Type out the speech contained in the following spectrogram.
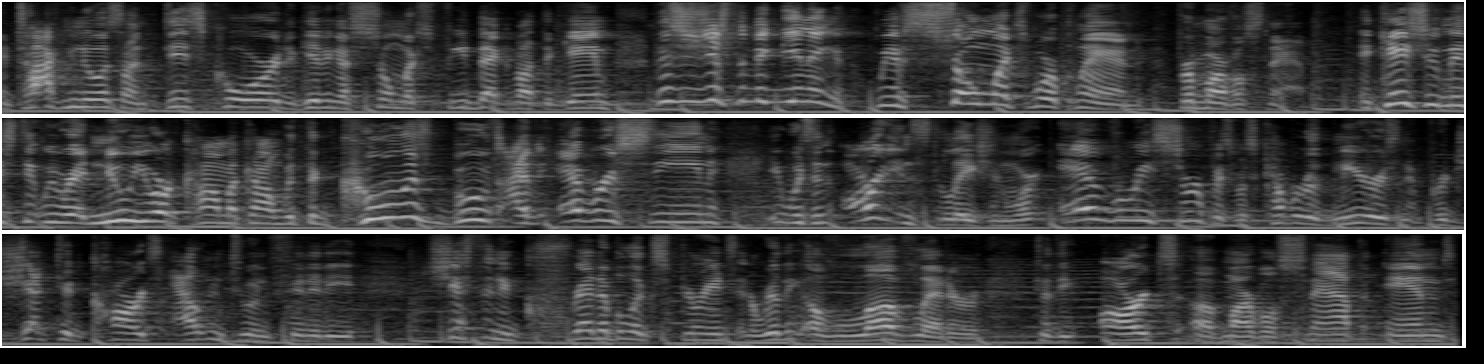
and talking to us on Discord and giving us so much feedback about the game. This is just the beginning. We have so much more planned for Marvel Snap. In case you missed it, we were at New York Comic Con with the coolest booth I've ever seen. It was an art installation where every surface was covered with mirrors and it projected cards out into infinity. Just an incredible experience and really a love letter to the art of Marvel Snap and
